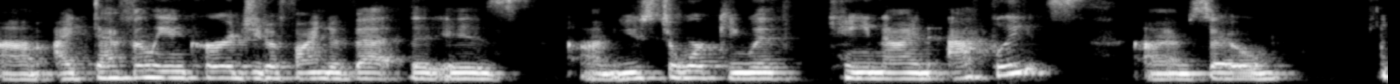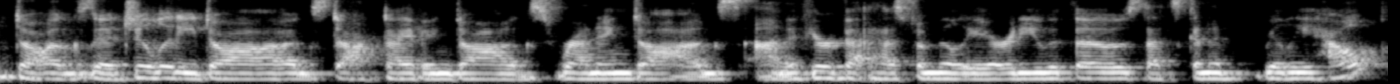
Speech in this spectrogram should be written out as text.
Um, I definitely encourage you to find a vet that is um, used to working with canine athletes. Um, so, dogs, agility dogs, dock diving dogs, running dogs. Um, if your vet has familiarity with those, that's going to really help.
